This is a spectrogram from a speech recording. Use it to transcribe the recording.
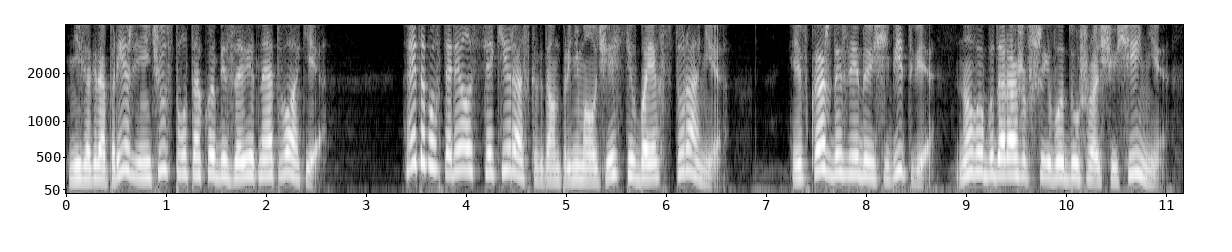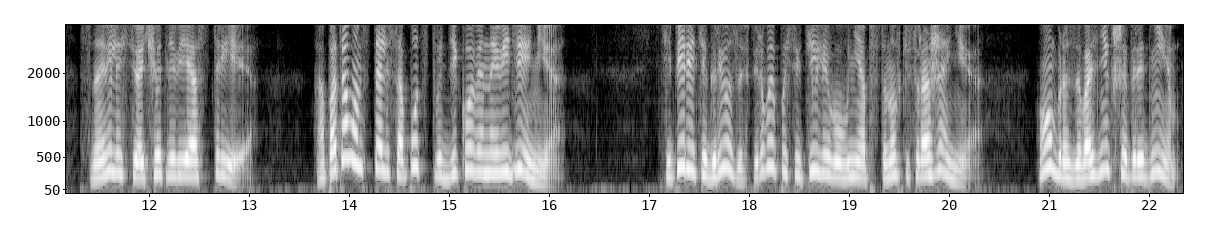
Никогда прежде не чувствовал такой беззаветной отваги. Это повторялось всякий раз, когда он принимал участие в боях с Турани. И в каждой следующей битве новые будоражившие его душу ощущения становились все отчетливее и острее. А потом им стали сопутствовать диковинные видения. Теперь эти грезы впервые посетили его вне обстановки сражения — Образы, возникшие перед ним,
